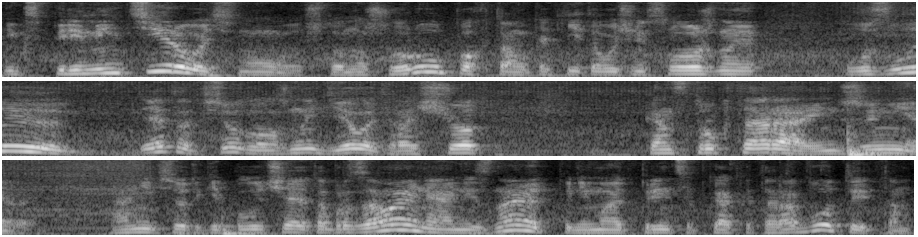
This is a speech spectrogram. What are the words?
экспериментировать, ну, что на шурупах, там какие-то очень сложные узлы. Это все должны делать расчет конструктора, инженеры. Они все-таки получают образование, они знают, понимают принцип, как это работает, там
